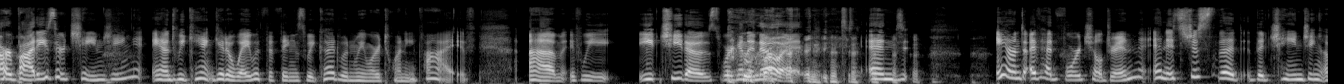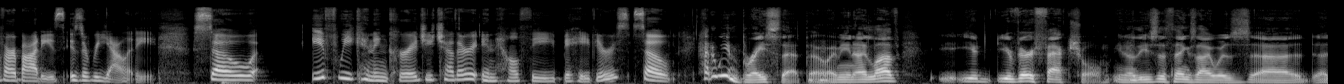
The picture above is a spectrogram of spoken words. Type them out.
our bodies are changing, and we can't get away with the things we could when we were 25. Um, if we eat Cheetos, we're going to know right. it. And and I've had four children, and it's just the the changing of our bodies is a reality. So if we can encourage each other in healthy behaviors. So, how do we embrace that, though? Mm-hmm. I mean, I love you're you're very factual. You know, mm-hmm. these are the things I was uh, uh,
